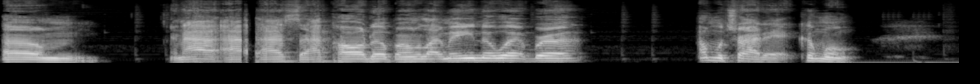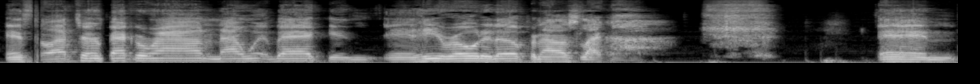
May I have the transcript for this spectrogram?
Um, and I I I, said- I called up and I'm like, man, you know what, bruh? I'm gonna try that. Come on. And so I turned back around and I went back and and he rolled it up and I was like, ah. and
